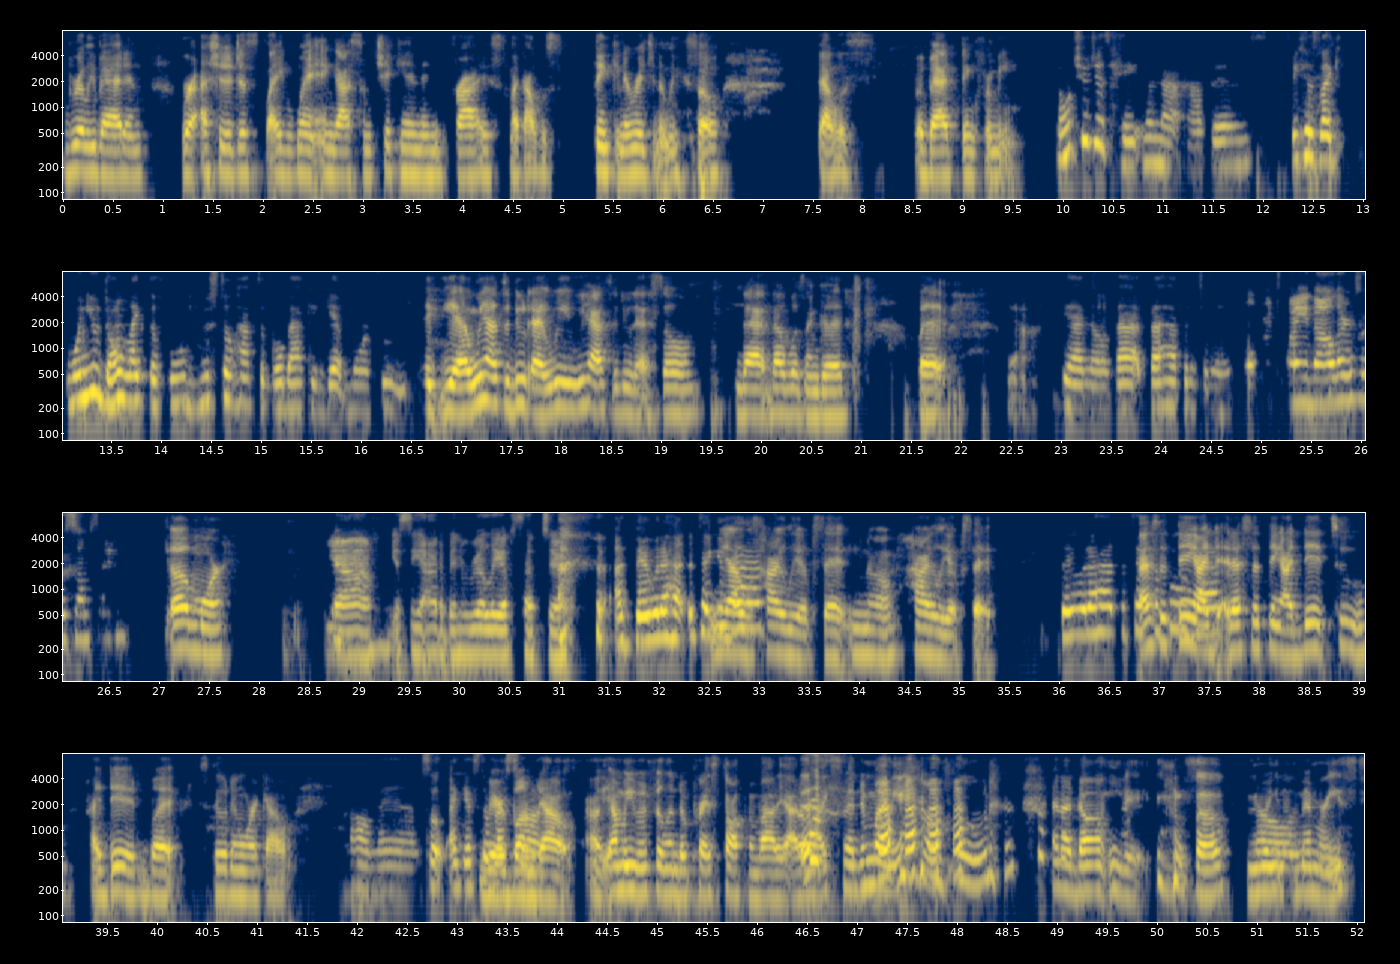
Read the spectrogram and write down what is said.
really bad and where I should have just like went and got some chicken and fries like I was thinking originally. So that was a bad thing for me. Don't you just hate when that happens? Because like when you don't like the food, you still have to go back and get more food. Yeah, we had to do that. We we had to do that. So that that wasn't good. But yeah. Yeah, no, that that happened to me. Over twenty dollars or something. Uh, more. Yeah, you see, I'd have been really upset too. they would have had to take it yeah, back. I was highly upset. You know, highly upset. They would have had to take. That's the, the thing. back. I did. That's the thing I did too. I did, but still didn't work out. Oh man! So I guess the very restaurant... bummed out. I, am even feeling depressed talking about it. I don't like spending money on food, and I don't eat it. so no. bringing up memories.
